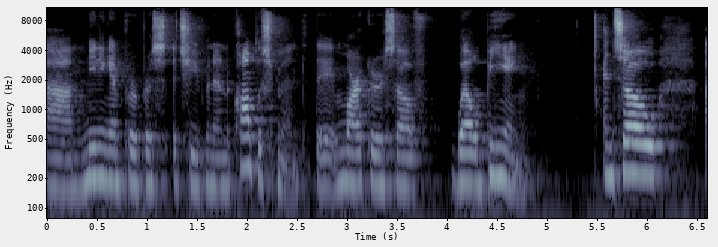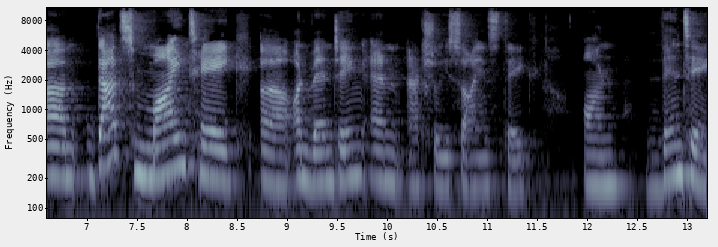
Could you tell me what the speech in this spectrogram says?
um, meaning and purpose, achievement and accomplishment, the markers of well-being. And so um, that's my take uh, on venting and actually science take on venting.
